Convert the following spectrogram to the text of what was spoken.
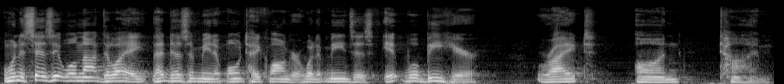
When it says it will not delay, that doesn't mean it won't take longer. What it means is it will be here right on time.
